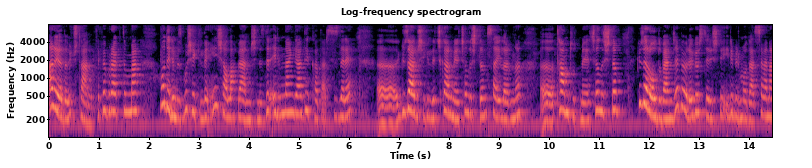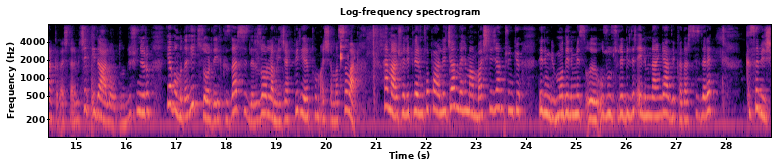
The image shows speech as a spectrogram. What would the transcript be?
Araya da üç tane tepe bıraktım ben. Modelimiz bu şekilde. İnşallah beğenmişsinizdir. Elimden geldiği kadar sizlere güzel bir şekilde çıkarmaya çalıştım. Sayılarını e, tam tutmaya çalıştım. Güzel oldu bence. Böyle gösterişli iri bir model seven arkadaşlarım için ideal olduğunu düşünüyorum. Yapımı da hiç zor değil kızlar. Sizleri zorlamayacak bir yapım aşaması var. Hemen şöyle iplerimi toparlayacağım ve hemen başlayacağım. Çünkü dediğim gibi modelimiz e, uzun sürebilir. Elimden geldiği kadar sizlere kısa bir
